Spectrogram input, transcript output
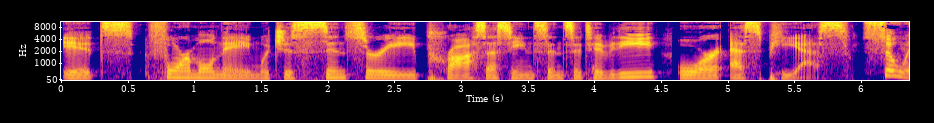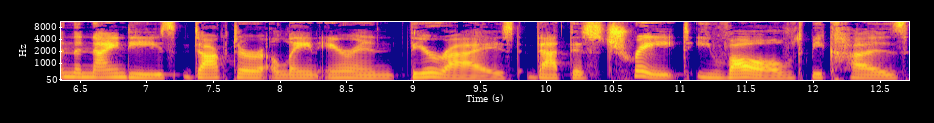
its formal name, which is sensory processing sensitivity or SPS. So in the 90s, Dr. Elaine Aaron theorized that this trait evolved because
